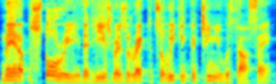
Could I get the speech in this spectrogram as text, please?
made up a story that he's resurrected so we can continue with our thing.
